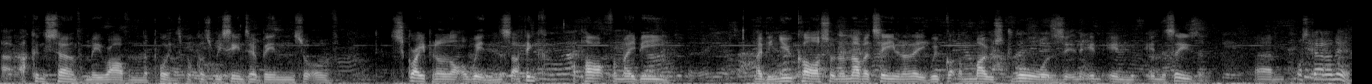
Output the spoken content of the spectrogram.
a, a concern for me rather than the points because we seem to have been sort of scraping a lot of wins. I think apart from maybe maybe Newcastle and another team in the league, we've got the most draws in in, in, in the season. Um, what's going on here?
